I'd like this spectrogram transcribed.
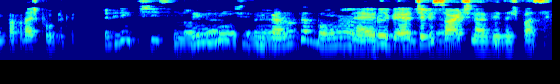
em faculdade pública. Inteligentíssimo o nosso Tem garoto, né? o garoto é bom. Não, É, eu tive, eu tive né? sorte na vida de passar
